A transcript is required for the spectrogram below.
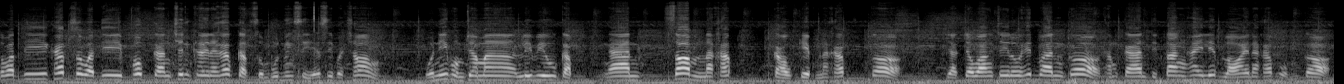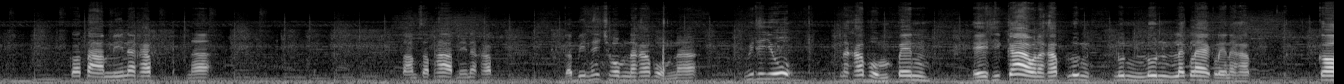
สวัสดีครับ สวัสดีพบกันเช่นเคยนะครับกับสมบูรณ์เพ็งศรีเอสซีปช่อง วันนี้ผมจะมารีวิวกับงานซ่อมนะครับ เก่าเก็บนะครับ ก็อยากจะวางเจโรเฮดวันก็ทำการติดตั้งให้เรียบร้อยนะครับ ผมก็ก็ตามนี้นะครับนะตามสภาพนี้นะครับเดี๋ยวบินให้ชมนะครับผมนะวิทยุนะครับผมเป็น AT9 นะครับรุ่นรุ่นรุ่นแรก ๆ เลยนะครับ ก็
